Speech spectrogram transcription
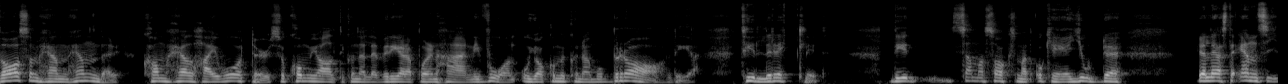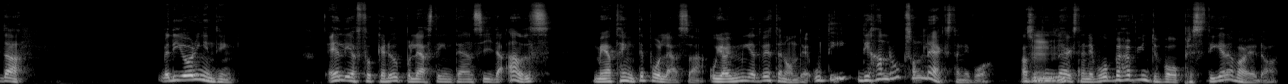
Vad som än händer, come hell high water, så kommer jag alltid kunna leverera på den här nivån och jag kommer kunna må bra av det. Tillräckligt. Det är samma sak som att, okej, jag gjorde, jag läste en sida. Men det gör ingenting. Eller jag fuckade upp och läste inte en sida alls. Men jag tänkte på att läsa och jag är medveten om det. Och det, det handlar också om lägsta nivå. Alltså din Mm. lägsta nivå behöver ju inte vara att prestera varje dag.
